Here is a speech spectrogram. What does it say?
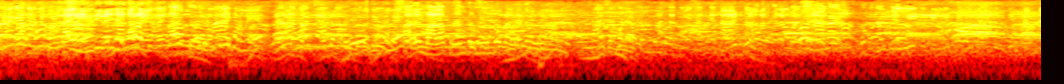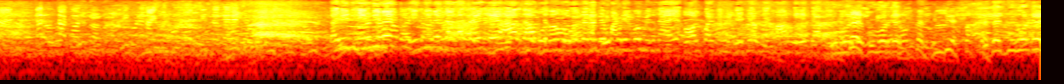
हिंदी नहीं जाना चाहेंगे अरे मला पर्यंत मिळून देत कहीं हिंदी में हिंदी में जाना चाहेंगे आज आप मनोज के पाटिल को मिलना है ऑल पार्टी मीडिया की अपनी मांग है क्या बूमवर घे बूमवर घे हितेश बूमवर घे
